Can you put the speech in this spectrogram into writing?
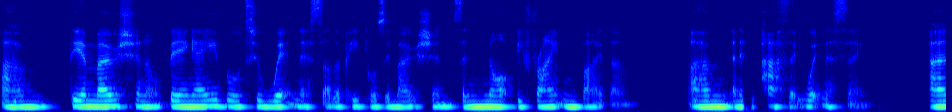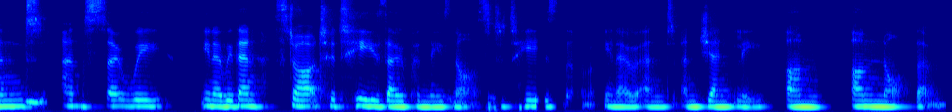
Um, the emotional, being able to witness other people's emotions and not be frightened by them, um, and empathic witnessing. And and so we you know we then start to tease open these knots to tease them you know and and gently un unknot them.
